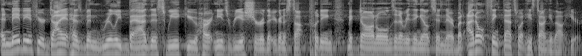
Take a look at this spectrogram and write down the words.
and maybe if your diet has been really bad this week, your heart needs reassured that you're going to stop putting McDonald's and everything else in there. But I don't think that's what he's talking about here.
